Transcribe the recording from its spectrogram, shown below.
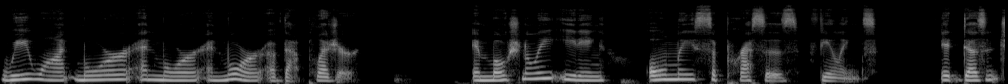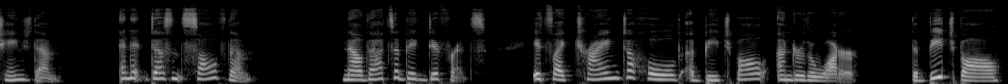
We want more and more and more of that pleasure. Emotionally eating only suppresses feelings. It doesn't change them and it doesn't solve them. Now that's a big difference. It's like trying to hold a beach ball under the water. The beach ball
